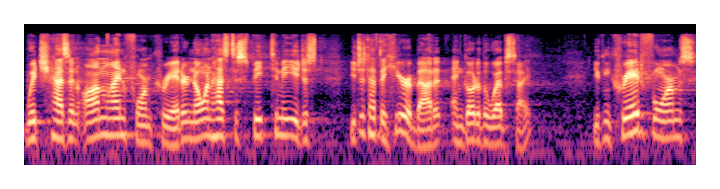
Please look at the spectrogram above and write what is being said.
which has an online form creator. No one has to speak to me. You just, you just have to hear about it and go to the website. You can create forms,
